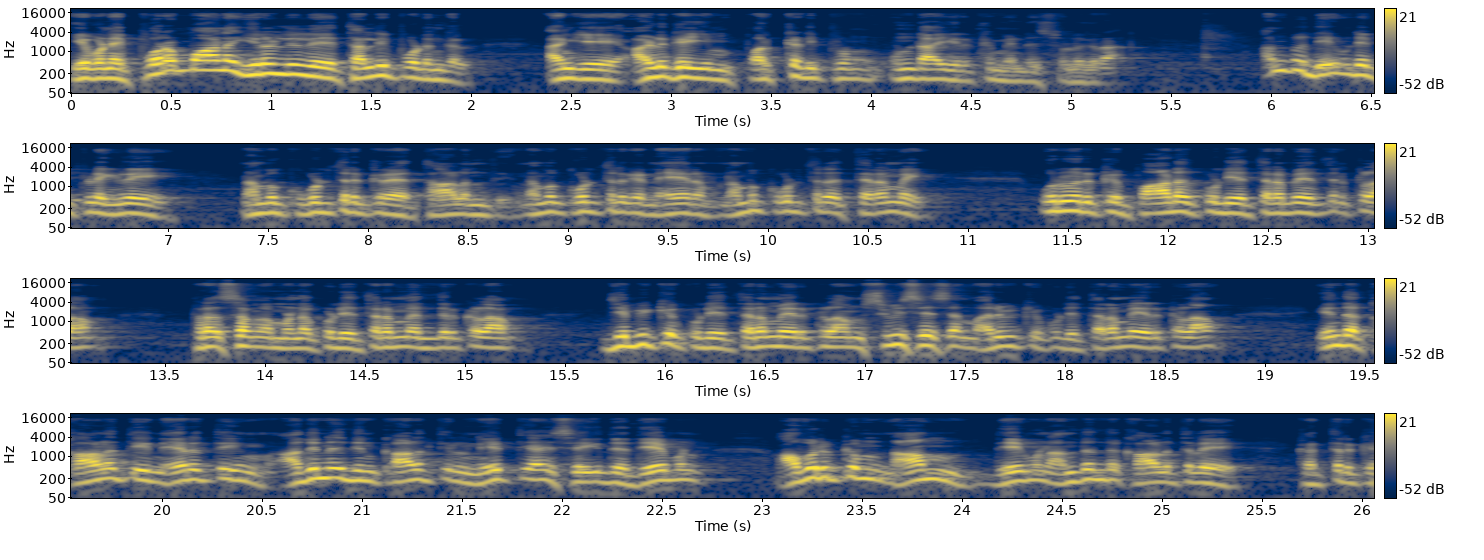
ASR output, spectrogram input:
இவனை புறம்பான இருளிலே தள்ளி போடுங்கள். அங்கே அழுகையும் பற்கடிப்பும் உண்டாயிருக்கும் என்று சொல்கிறார் அன்பு தேவனுடைய பிள்ளைகளே நமக்கு கொடுத்துருக்கிற தாளந்து நமக்கு கொடுத்துருக்கிற நேரம் நமக்கு கொடுத்துருக்கிற திறமை ஒருவருக்கு பாடக்கூடிய திறமை இருந்திருக்கலாம் பிரசங்கம் பண்ணக்கூடிய திறமை இருந்திருக்கலாம் ஜெபிக்கக்கூடிய திறமை இருக்கலாம் சுவிசேஷம் அறிவிக்கக்கூடிய திறமை இருக்கலாம். இந்த காலத்தையும் நேரத்தையும் அதினதின் காலத்தில் நேர்த்தியாய் செய்த தேவன் அவருக்கும் நாம் தேவன் அந்தந்த காலத்திலே கத்திருக்க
